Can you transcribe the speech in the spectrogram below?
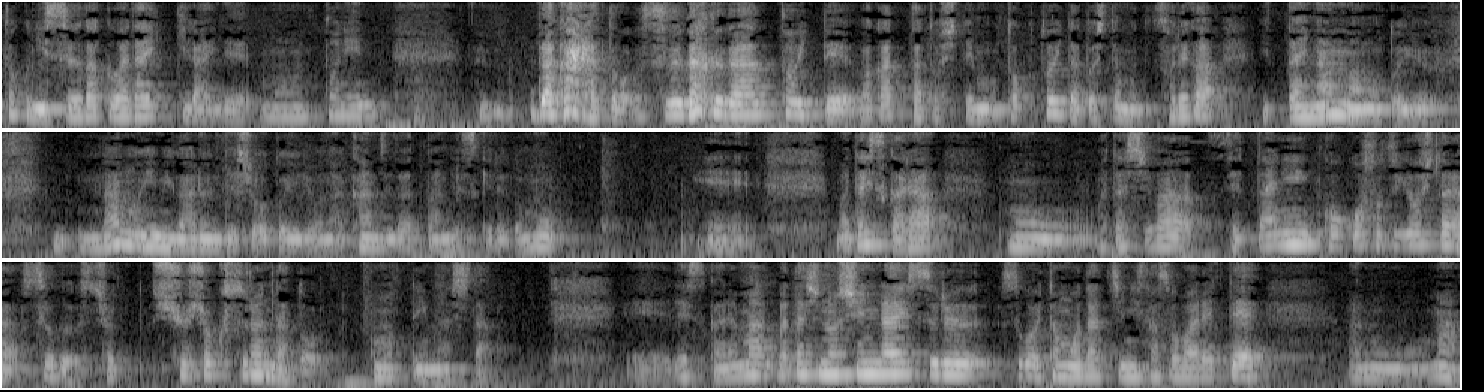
特に数学は大嫌いで、もう本当に、だからと、数学が解いて分かったとしても、解いたとしても、それが一体何なのという、何の意味があるんでしょうというような感じだったんですけれども、えーまあ、ですから、もう私は絶対に高校卒業したらすぐ就職するんだと思っていました。えー、ですから、まあ、私の信頼するすごい友達に誘われて、あの、まあ、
